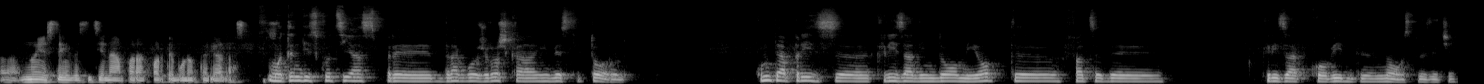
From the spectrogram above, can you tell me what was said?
Uh, nu este investiție neapărat foarte bună în perioada asta. Mutând discuția spre Dragoș Roșca, investitorul. Cum te-a prins uh, criza din 2008 uh, față de criza COVID-19?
